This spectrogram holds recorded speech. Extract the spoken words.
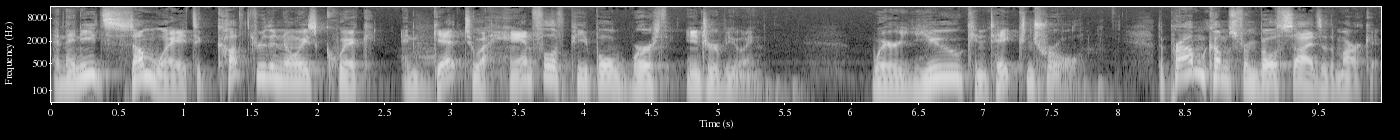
and they need some way to cut through the noise quick and get to a handful of people worth interviewing where you can take control. The problem comes from both sides of the market.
